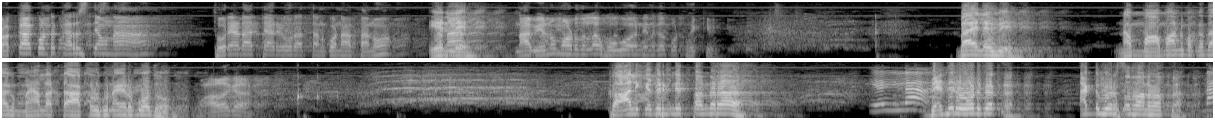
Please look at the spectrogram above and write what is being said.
ರೊಕ್ಕ ಕೊಟ್ಟು ಕರೆಸ್ತೇವನ ತೋರ್ಯಾಡತ್ಯಾರ ಇವ್ರ ಅಂತ ಅನ್ಕೊಂಡ ತಾನು. ಇರ್ಲಿ. ನಾವೇನು ಮಾಡೋದಿಲ್ಲ ಹೋಗುವಾಗ ನಿನಗ ಕೊಟ್ಟು ಹೊಕ್ಕಿವಿ. ಬಾಯ್ ಲವಿ ನಮ್ಮ ಮಾಮನ ಮಗದಾಗ ಮ್ಯಾಲಟ್ಟ ಆಕಳ ಗುಣ ಇರ್ಬೋದು. ಒಳಗ. ಕಾಲಿ ಕೆದರಿ ನಿತ್ತಂದ್ರ ಏ ಇಲ್ಲ. ಬೆದರಿ ಓಡ್ಬೇಕ. ಅಡ್ಡ ಬೀರ್ಸದ ಅನ್ವತ್ತ ನಾ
